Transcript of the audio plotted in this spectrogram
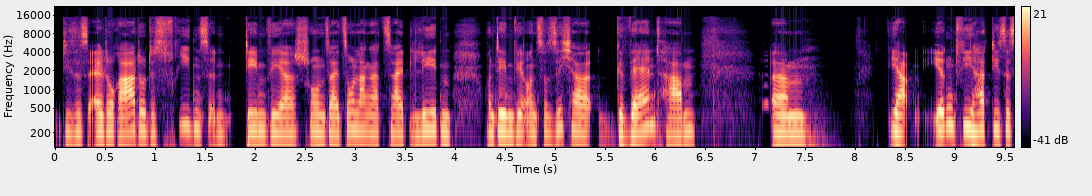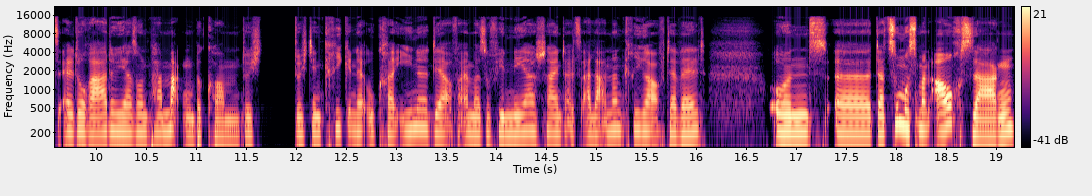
dieses Eldorado des Friedens, in dem wir schon seit so langer Zeit leben und dem wir uns so sicher gewähnt haben. Ähm, ja, irgendwie hat dieses Eldorado ja so ein paar Macken bekommen durch durch den Krieg in der Ukraine, der auf einmal so viel näher scheint als alle anderen Kriege auf der Welt. Und äh, dazu muss man auch sagen,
